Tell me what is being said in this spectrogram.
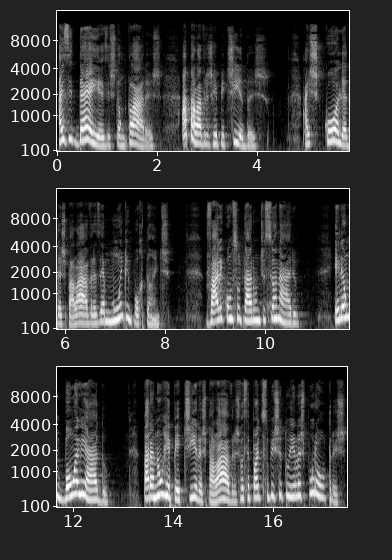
As ideias estão claras? Há palavras repetidas? A escolha das palavras é muito importante. vale consultar um dicionário. Ele é um bom aliado. Para não repetir as palavras, você pode substituí-las por outras.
